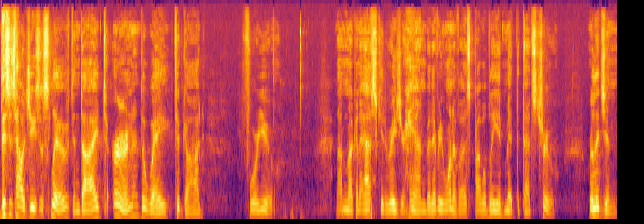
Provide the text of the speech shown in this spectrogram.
This is how Jesus lived and died to earn the way to God for you. I'm not going to ask you to raise your hand, but every one of us probably admit that that's true. Religion,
